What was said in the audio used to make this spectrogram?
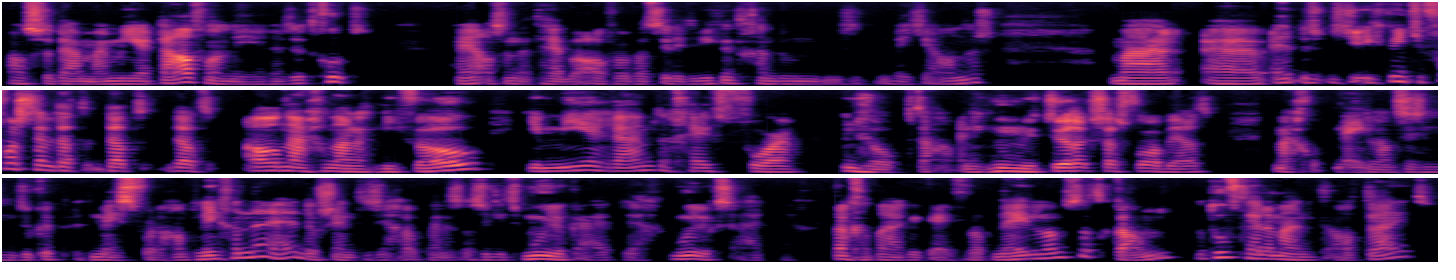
Als ze daar maar meer taal van leren, is het goed. als we het hebben over wat ze dit weekend gaan doen, is het een beetje anders. Maar uh, dus je kunt je voorstellen dat, dat, dat al naar gelang het niveau je meer ruimte geeft voor een hulptaal. En ik noem nu Turks als voorbeeld. Maar goed, Nederlands is natuurlijk het, meest voor de hand liggende. Hè? Docenten zeggen ook wel eens als ik iets moeilijk uitleg, moeilijks uitleg, dan gebruik ik even wat Nederlands. Dat kan. Dat hoeft helemaal niet altijd.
